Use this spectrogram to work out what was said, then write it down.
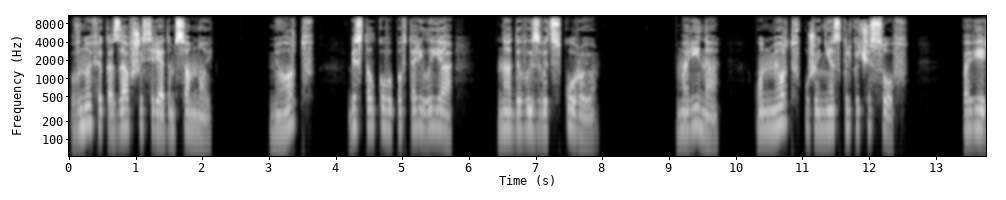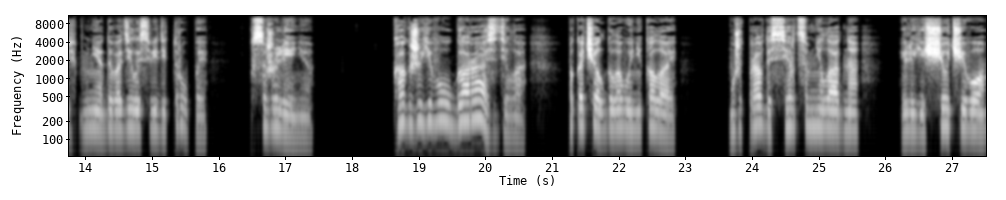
вновь оказавшись рядом со мной. «Мертв?» — бестолково повторила я. «Надо вызвать скорую». «Марина, он мертв уже несколько часов. Поверь, мне доводилось видеть трупы, к сожалению». «Как же его угораздило!» — покачал головой Николай. «Может, правда, с сердцем неладно или еще чего?»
